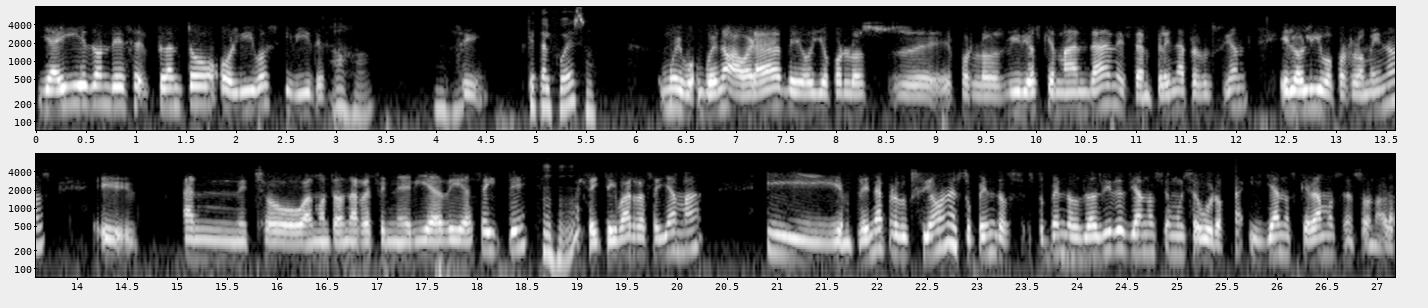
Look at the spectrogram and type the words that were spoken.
Y ahí es donde se plantó olivos y vides. Ajá. Sí, ¿Qué tal fue eso? muy bu- bueno. Ahora veo yo por los eh, por los vídeos que mandan está en plena producción el olivo, por lo menos. eh, han hecho, han montado una refinería de aceite, aceite y barra se llama, y en plena producción, estupendos, estupendos. Los vídeos ya no sé muy seguro. Y ya nos quedamos en Sonora.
